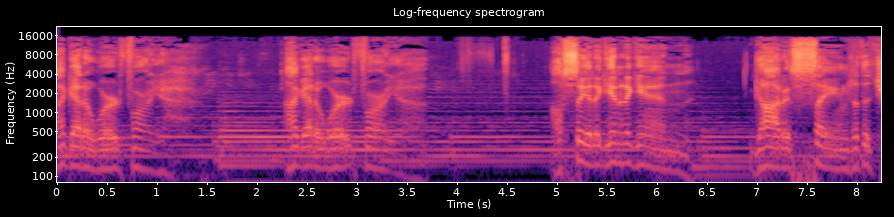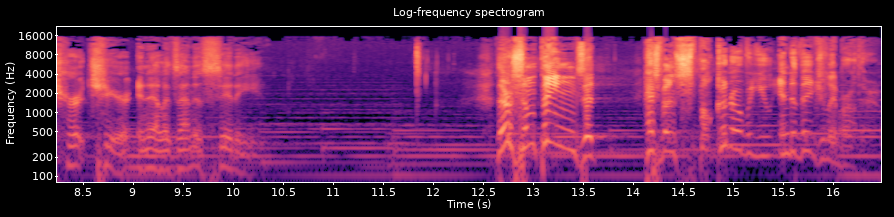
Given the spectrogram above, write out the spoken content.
I got a word for you. I got a word for you. I'll say it again and again. God is saying to the church here in Alexander City, there are some things that has been spoken over you individually, brother.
